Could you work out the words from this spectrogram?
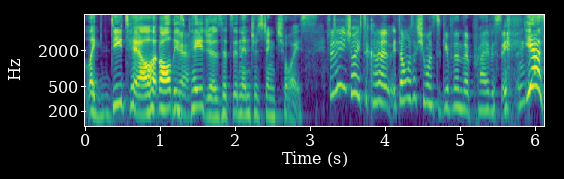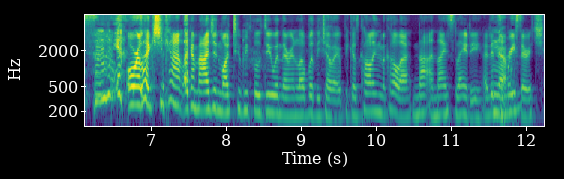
like detail and all these Yeah. pages, it's an interesting choice. It's a choice to kind of. It's almost like she wants to give them their privacy. Yes. or like she can't like imagine what two people do when they're in love with each other because Colleen McCullough, not a nice lady. I did No. some research.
